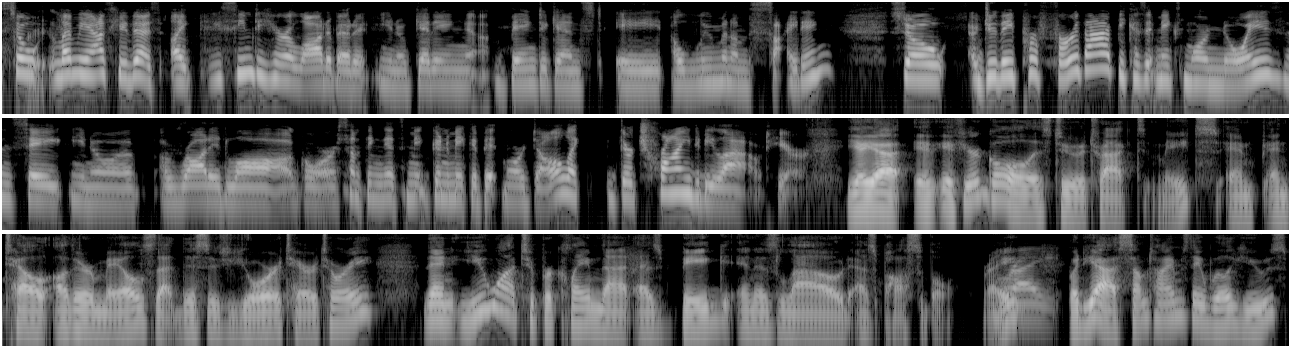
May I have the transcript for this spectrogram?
so let me ask you this: like, you seem to hear a lot about it, you know, getting uh, banged against a aluminum siding. So, uh, do they prefer that because it makes more noise than, say, you know, a, a rotted log or something that's ma- going to make a bit more dull? Like, they're trying to be loud here. Yeah, yeah. If, if your goal is to attract mates and and tell other males that this is your territory, then you want to proclaim that as big and as loud as possible right? Right. But yeah, sometimes they will use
